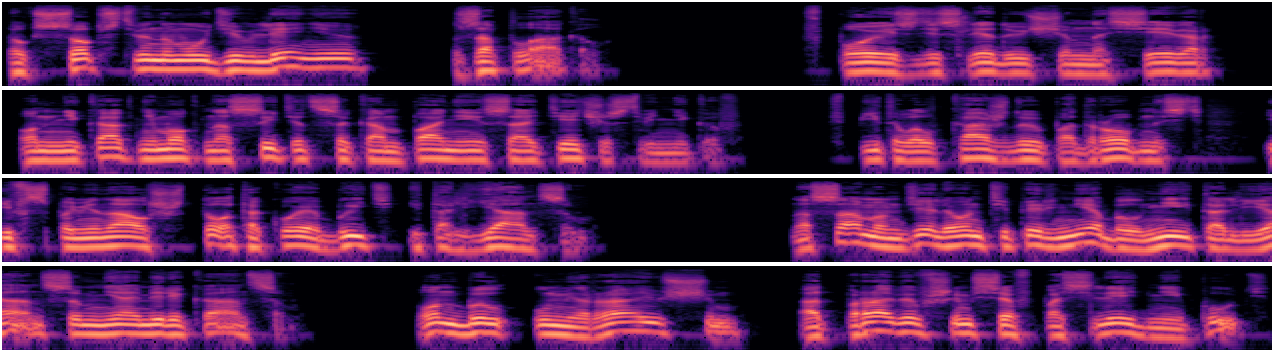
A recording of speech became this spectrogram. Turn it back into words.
то, к собственному удивлению, заплакал. В поезде, следующем на север, он никак не мог насытиться компанией соотечественников, впитывал каждую подробность и вспоминал, что такое быть итальянцем. На самом деле он теперь не был ни итальянцем, ни американцем. Он был умирающим, отправившимся в последний путь,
